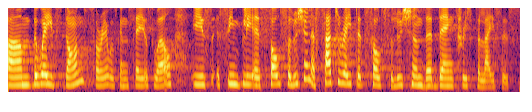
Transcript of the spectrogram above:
Um, the way it's done, sorry, I was going to say as well, is simply a salt solution, a saturated salt solution that then crystallizes.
